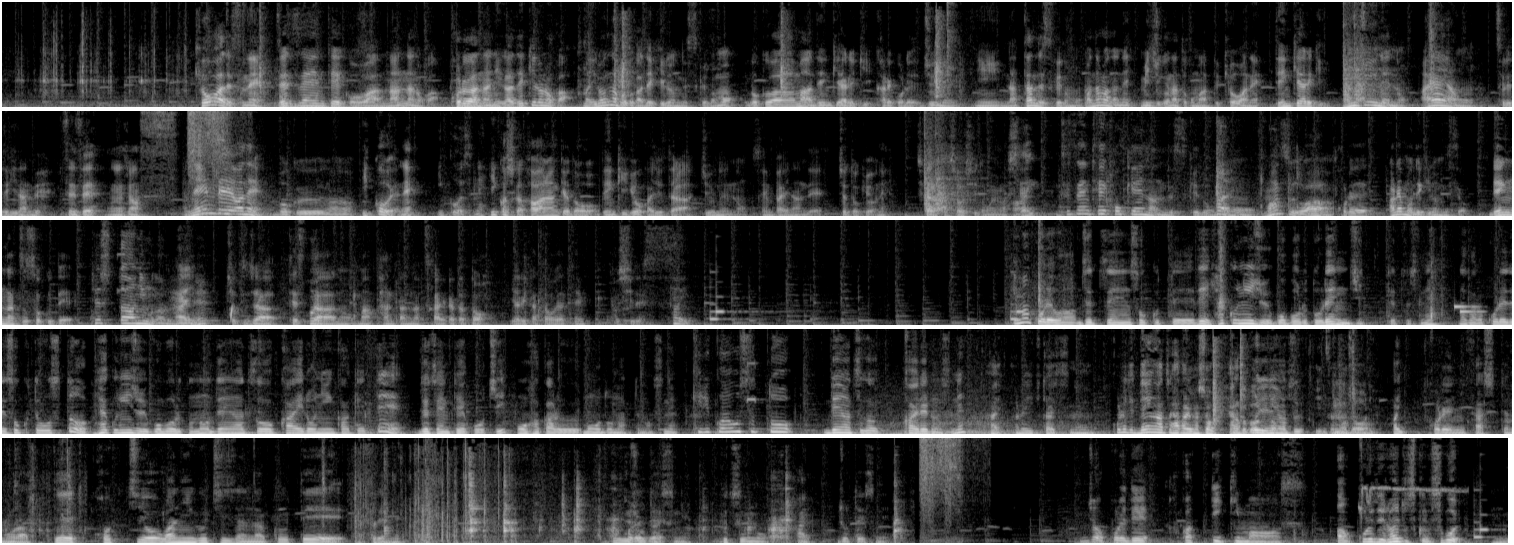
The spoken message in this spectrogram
今日はですね絶縁抵抗は何なのかこれは何ができるのか、まあ、いろんなことができるんですけども僕はまあ電気屋歴かれこれ10年になったんですけどもまだまだね未熟なとこもあって今日はね電気屋歴20年のあややんを連れてきたんで先生お願いします。年齢はね僕の1個上やね。1個ですね。1個しか変わらんけど電気業界で言ったら10年の先輩なんでちょっと今日ね力貸してほしいと思いまして、はい、絶縁抵抗系なんですけども、はい、まずはこれあれもできるんですよ。電圧測定。テスターにもなるんですね、はい、ちょっとじゃあテスターの、まあ、簡単な使い方とやり方をやってほしいです。はい今これは絶縁測定で 125V レンジってやつですね。だからこれで測定を押すと 125V の電圧を回路にかけて絶縁抵抗値を測るモードになってますね。切り替えを押すと電圧が変えれるんですね。はい。あれいきたいですね。これで電圧測りましょう。100V 電圧。いつも通り。はい。これにさしてもらってこっちをワニ口じゃなくてそれやね。こういう状態ですね。普通の状態ですね、はいじゃあこれで測っていきます。あこれでライトつくのすごい。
